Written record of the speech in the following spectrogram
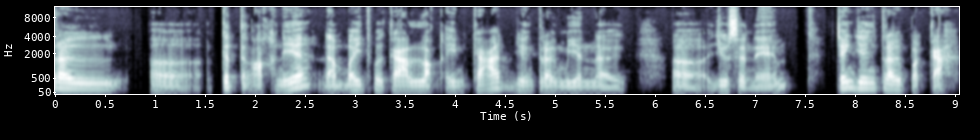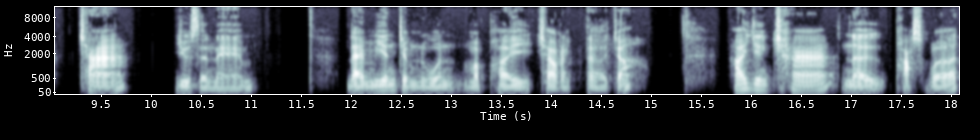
ត្រូវអឺគិតទាំងអស់គ្នា ដើម្បីធ្វើការ log in កើតយើងត្រូវមាននៅ username អញ្ចឹងយើងត្រូវប្រកាសឆា username ដែលមានចំនួន20 character ចាស់ហើយយើងឆានៅ password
